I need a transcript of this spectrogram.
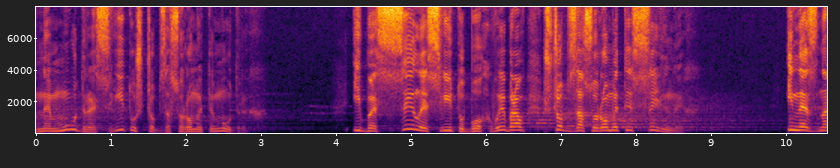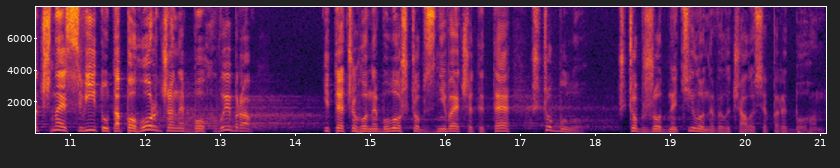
немудре світу, щоб засоромити мудрих. І без сили світу Бог вибрав, щоб засоромити сильних. І незначне світу та погорджене Бог вибрав, і те, чого не було, щоб знівечити те, що було, щоб жодне тіло не величалося перед Богом.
